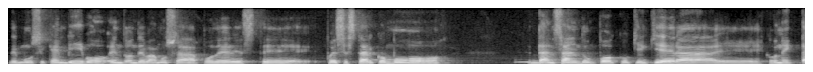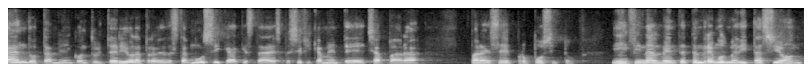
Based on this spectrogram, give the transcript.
de música en vivo, en donde vamos a poder este, pues estar como danzando un poco quien quiera, eh, conectando también con tu interior a través de esta música que está específicamente hecha para, para ese propósito. Y finalmente tendremos meditación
